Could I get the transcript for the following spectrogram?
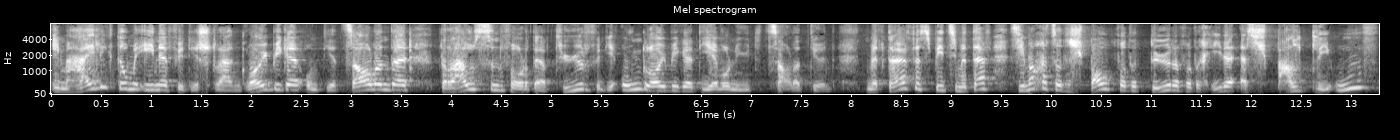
Im Heiligtum innen für die strenggläubigen und die Zahlenden, draußen vor der Tür für die Ungläubigen, die, die nichts zahlen tun. Wir dürfen ein bisschen, wir dürfen, sie machen so den Spalt von der Türen von der Kirche, ein Spaltli auf,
